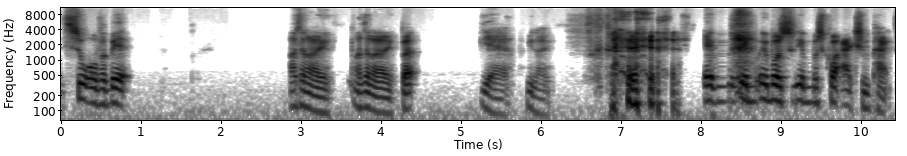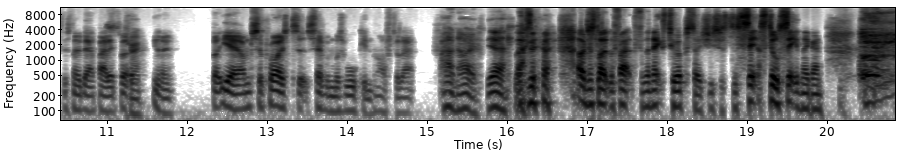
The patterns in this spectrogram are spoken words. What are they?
It's sort of a bit. I don't know. I don't know, but yeah, you know, it it, it was it was quite action packed. There's no doubt about it. But True. you know, but yeah, I'm surprised that Seven was walking after that. I know, yeah. I just like the fact for the next two episodes, she's just sit, still sitting there going.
